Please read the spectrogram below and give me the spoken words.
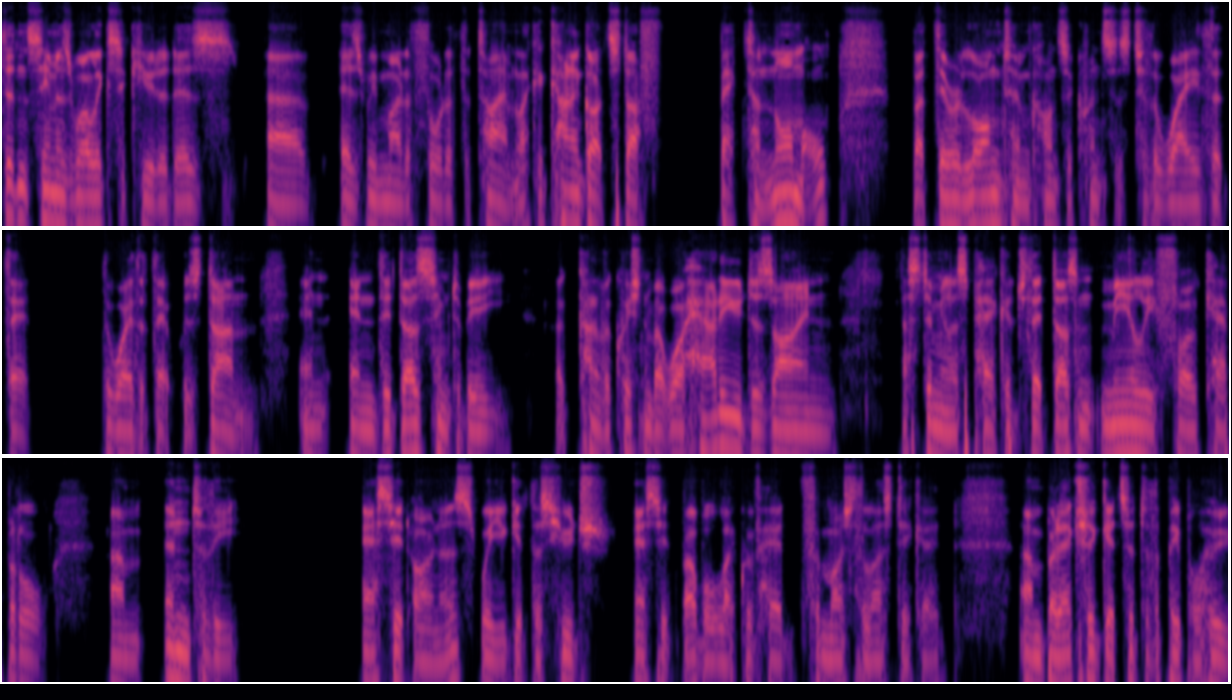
didn't seem as well executed as uh, as we might have thought at the time. Like it kind of got stuff back to normal, but there are long term consequences to the way that that the way that that was done. And and there does seem to be a kind of a question about well, how do you design a stimulus package that doesn't merely flow capital um, into the asset owners, where you get this huge asset bubble like we've had for most of the last decade, um, but actually gets it to the people who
